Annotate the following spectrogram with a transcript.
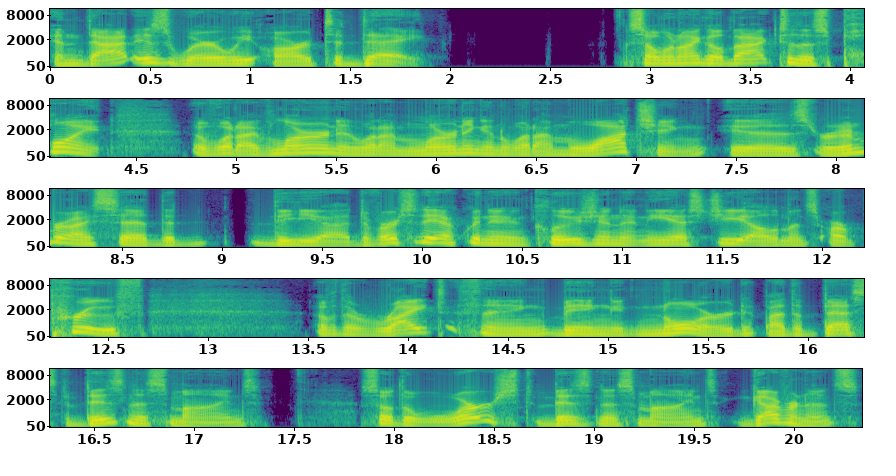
And that is where we are today. So when I go back to this point of what I've learned and what I'm learning and what I'm watching is remember I said that the uh, diversity, equity, and inclusion and ESG elements are proof of the right thing being ignored by the best business minds. So the worst business minds, governance,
